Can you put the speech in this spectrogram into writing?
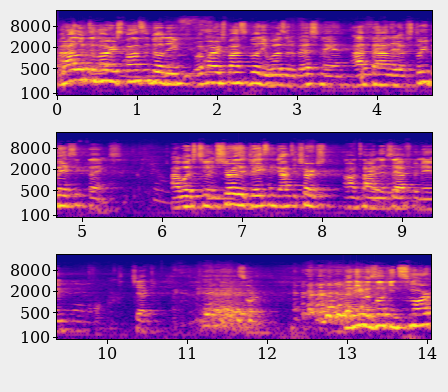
When I looked at my responsibility, what my responsibility was as a best man, I found that it was three basic things. I was to ensure that Jason got to church on time this afternoon. Check. sort of. That he was looking smart.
